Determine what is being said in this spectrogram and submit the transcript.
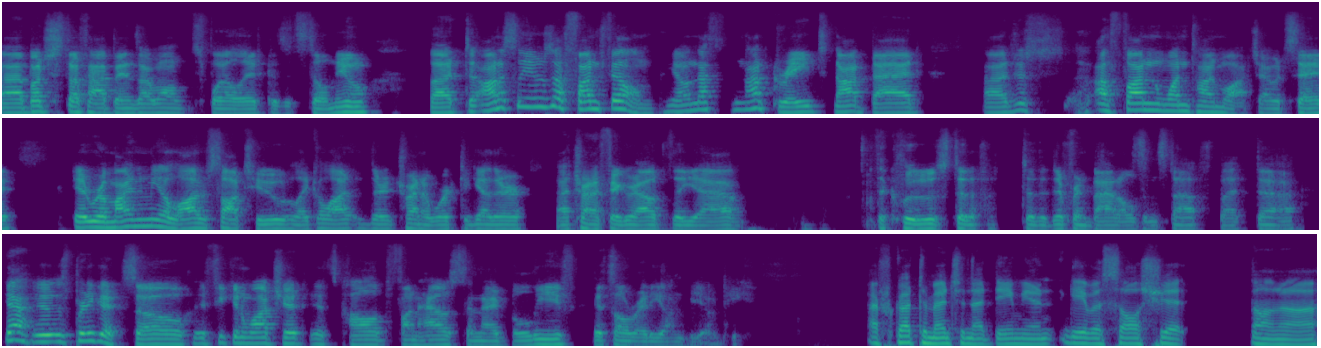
Uh, a bunch of stuff happens. I won't spoil it because it's still new. But honestly, it was a fun film. You know, not not great, not bad. Uh, just a fun one-time watch, I would say. It reminded me a lot of Saw 2. Like a lot, they're trying to work together, uh, trying to figure out the uh, the clues to the to the different battles and stuff. But uh, yeah, it was pretty good. So if you can watch it, it's called Funhouse, and I believe it's already on VOD. I forgot to mention that Damien gave us all shit on uh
